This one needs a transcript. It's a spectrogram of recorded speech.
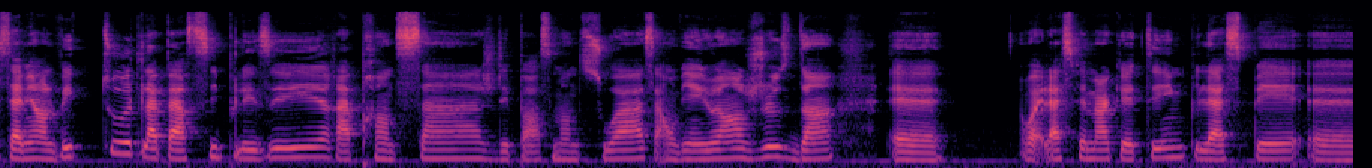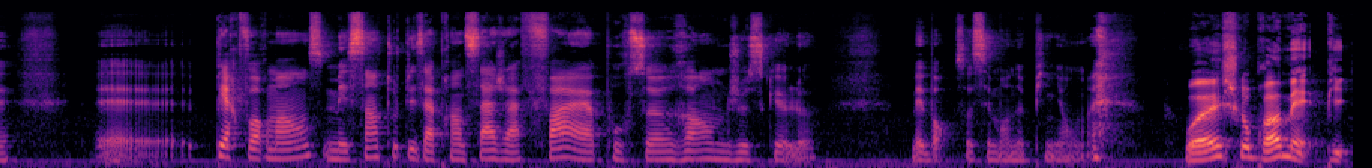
ça vient enlever toute la partie plaisir, apprentissage, dépassement de soi. Ça, on vient vraiment juste dans euh, ouais, l'aspect marketing puis l'aspect euh, performance, mais sans tous les apprentissages à faire pour se rendre jusque-là. Mais bon, ça, c'est mon opinion. ouais, je comprends, mais puis,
